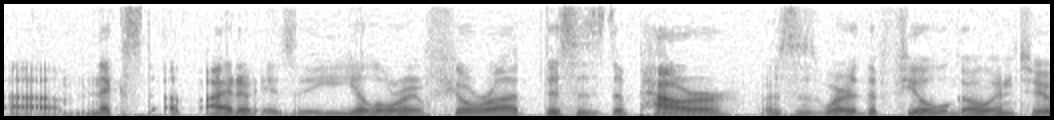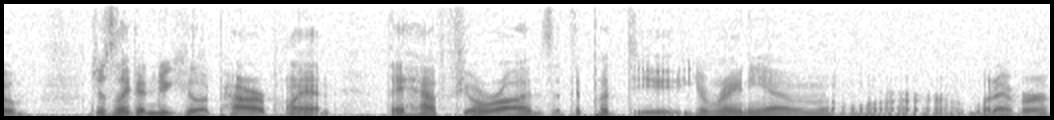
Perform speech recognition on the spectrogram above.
Um, next up item is a yellorium fuel rod. This is the power, this is where the fuel will go into, just like a nuclear power plant they have fuel rods that they put the uranium or whatever.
